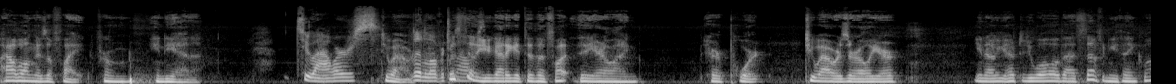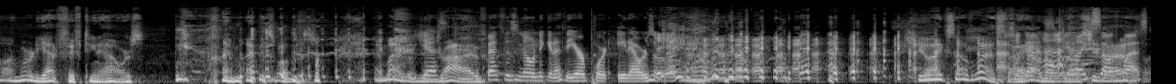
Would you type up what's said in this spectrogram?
how long is a flight from Indiana? Two hours. Two hours. A little over two but still, hours. you got to get to the fl- the airline airport two hours earlier. You know, you have to do all of that stuff, and you think, well, I'm already at 15 hours. I might as well just, I might as well just Yes. drive. Beth is known to get at the airport eight hours early. She likes Southwest. I don't know she likes she does. Southwest.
